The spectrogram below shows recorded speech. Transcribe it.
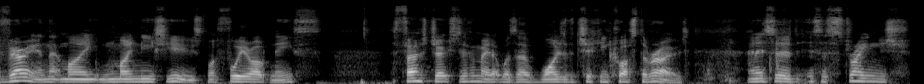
variant that my my niece used, my four year old niece. The first joke she's ever made up was a "Why did the chicken cross the road?" And it's a it's a strange,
